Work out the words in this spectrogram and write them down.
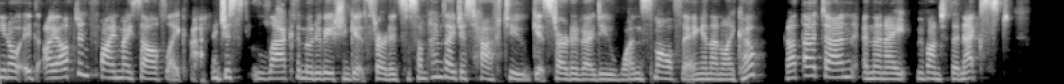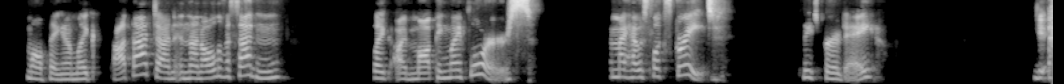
you know it, i often find myself like i just lack the motivation to get started. So sometimes i just have to get started. I do one small thing and then like oh got that done. And then i move on to the next small thing and i'm like got that done. And then all of a sudden like i'm mopping my floors and my house looks great at least for a day. Yeah.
